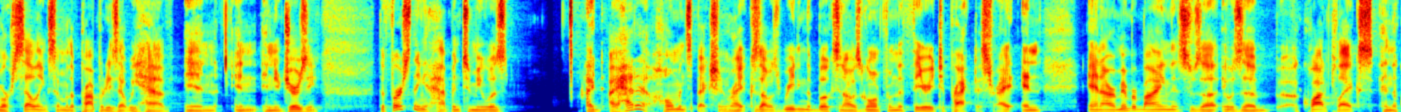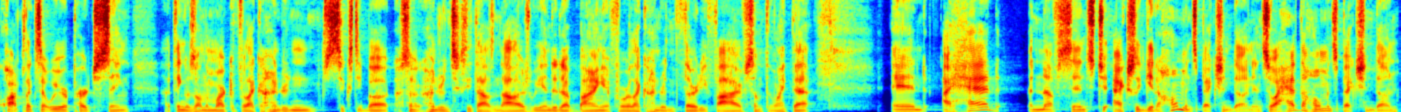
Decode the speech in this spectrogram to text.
or selling some of the properties that we have in in, in New Jersey the first thing that happened to me was I, I had a home inspection, right? Because I was reading the books and I was going from the theory to practice, right? And and I remember buying this was a it was a, a quadplex, and the quadplex that we were purchasing, I think it was on the market for like 160 bucks, 160 thousand dollars. We ended up buying it for like 135, something like that. And I had enough sense to actually get a home inspection done, and so I had the home inspection done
